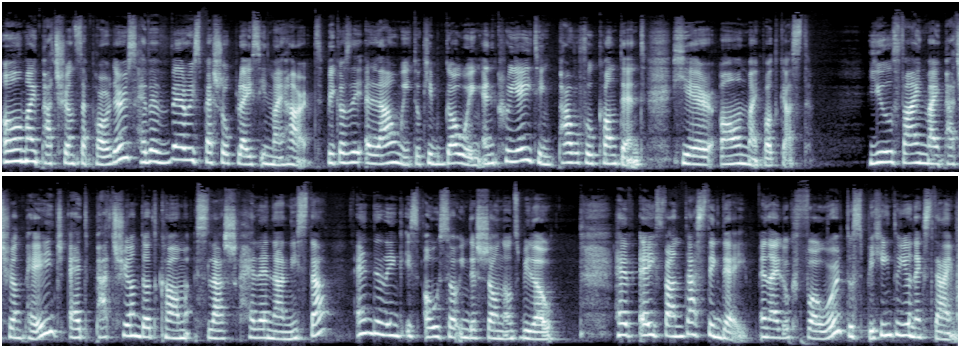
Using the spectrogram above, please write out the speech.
All my Patreon supporters have a very special place in my heart because they allow me to keep going and creating powerful content here on my podcast. You'll find my Patreon page at patreon.com slash Helena Nista and the link is also in the show notes below. Have a fantastic day, and I look forward to speaking to you next time.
